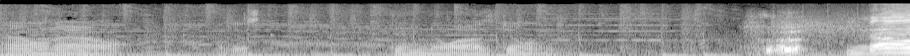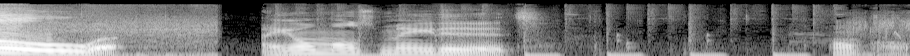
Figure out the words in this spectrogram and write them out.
I don't know. I just didn't know what I was doing. no! I almost made it. Oh, oh.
